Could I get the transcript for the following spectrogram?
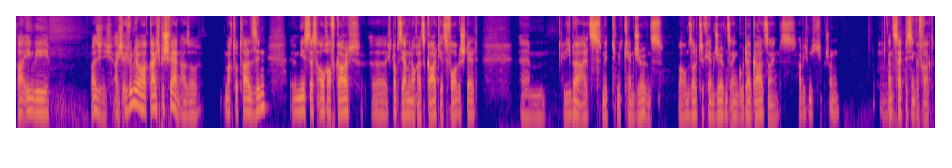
War irgendwie, weiß ich nicht. Ich, ich will mich aber auch gar nicht beschweren. Also macht total Sinn. Mir ist das auch auf Guard, äh, ich glaube, sie haben ihn auch als Guard jetzt vorgestellt. Ähm, lieber als mit, mit Cam Jürgens. Warum sollte Cam Jürgens ein guter Guard sein? Das habe ich mich schon die ganze Zeit ein bisschen gefragt.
